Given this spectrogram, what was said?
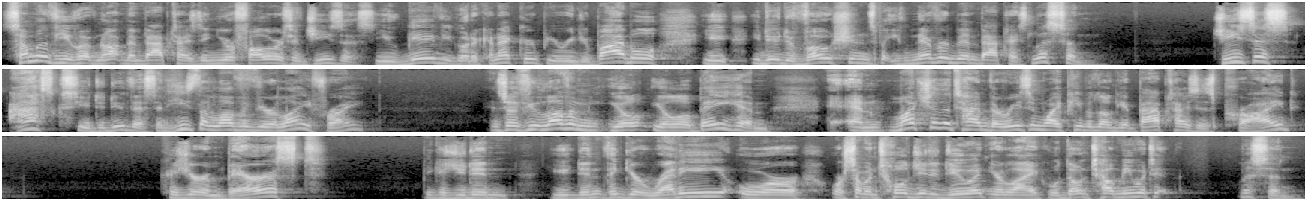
some of you have not been baptized and you're followers of Jesus. You give, you go to Connect Group, you read your Bible, you, you do devotions, but you've never been baptized. Listen, Jesus asks you to do this, and He's the love of your life, right? And so if you love Him, you'll, you'll obey Him. And much of the time, the reason why people don't get baptized is pride, because you're embarrassed, because you didn't, you didn't think you're ready, or, or someone told you to do it, and you're like, well, don't tell me what to. Listen,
